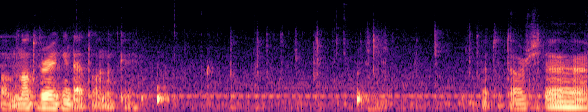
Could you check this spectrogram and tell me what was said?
Oh, I'm not breaking that one, okay. Put the torch there.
